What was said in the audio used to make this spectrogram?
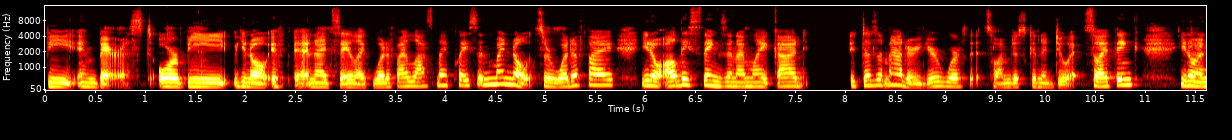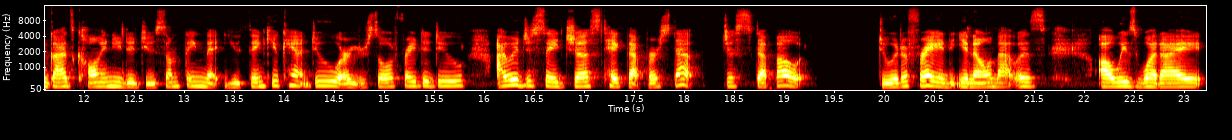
be embarrassed or be, you know, if, and I'd say, like, what if I lost my place in my notes or what if I, you know, all these things. And I'm like, God, it doesn't matter. You're worth it. So I'm just going to do it. So I think, you know, when God's calling you to do something that you think you can't do or you're so afraid to do, I would just say, just take that first step. Just step out. Do it afraid. You know, that was always what I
